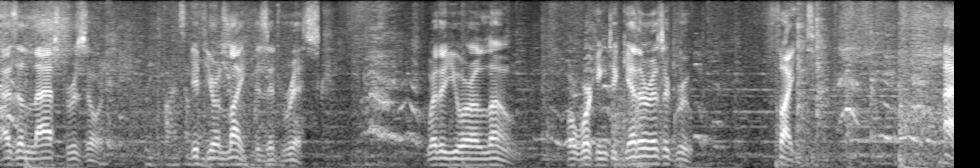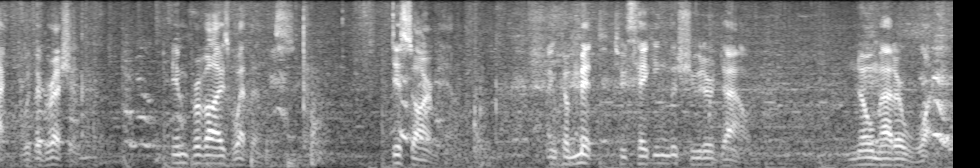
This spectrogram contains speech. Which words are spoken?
As a last resort, if your life is at risk, whether you are alone or working together as a group, fight. Act with aggression. Improvise weapons. Disarm him. And commit to taking the shooter down, no matter what.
